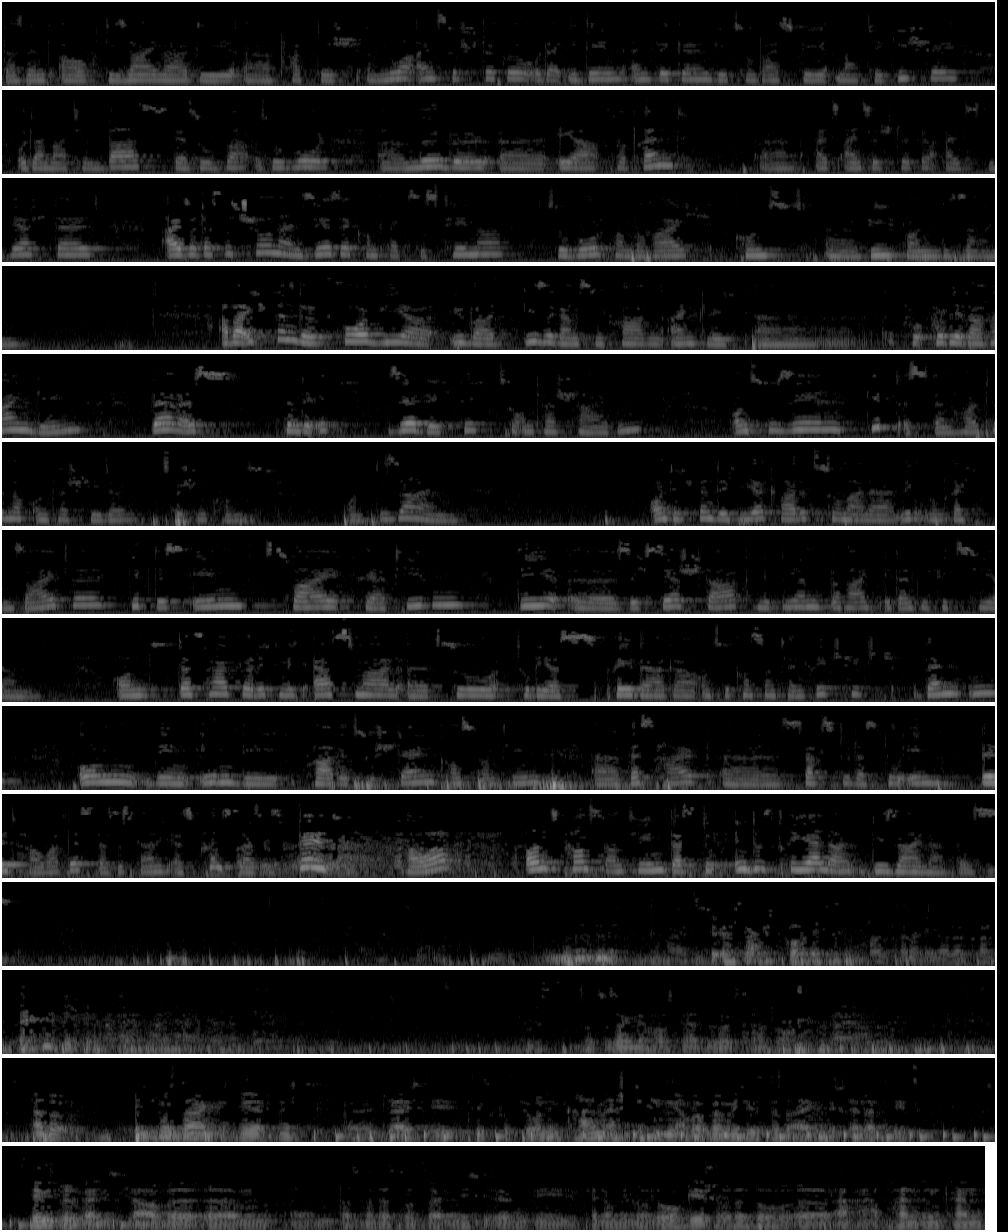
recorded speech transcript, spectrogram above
da sind auch Designer, die praktisch nur Einzelstücke oder Ideen entwickeln, wie zum Beispiel Mate Guichet oder Martin Bass, der sowohl Möbel eher verbrennt als Einzelstücke als die herstellt also das ist schon ein sehr, sehr komplexes Thema, sowohl vom Bereich Kunst äh, wie von Design. Aber ich finde, bevor wir über diese ganzen Fragen eigentlich, äh, bevor wir da reingehen, wäre es, finde ich, sehr wichtig zu unterscheiden und zu sehen, gibt es denn heute noch Unterschiede zwischen Kunst und Design? Und ich finde hier gerade zu meiner linken und rechten Seite gibt es eben zwei Kreativen, die äh, sich sehr stark mit ihrem Bereich identifizieren. Und deshalb würde ich mich erstmal äh, zu Tobias Rehberger und zu Konstantin Gricic wenden, um denen eben die Frage zu stellen, Konstantin, äh, weshalb äh, sagst du, dass du eben Bildhauer bist? Das ist gar nicht als Künstler, das ist Bildhauer und Konstantin, dass du industrieller Designer bist. Zuerst angesprochen. Du bist sozusagen der Hausherr, du sollst dran. Also, sagen, ich will jetzt nicht äh, gleich die Diskussion im Keim ersticken, aber für mich ist das eigentlich relativ simpel, weil ich glaube, ähm, dass man das sozusagen nicht irgendwie phänomenologisch oder so äh, abhandeln kann,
